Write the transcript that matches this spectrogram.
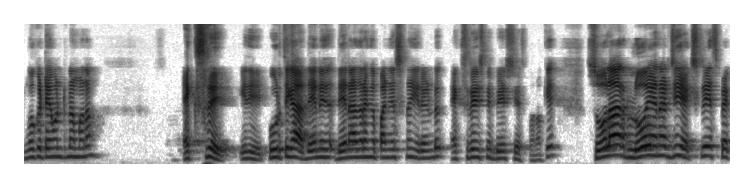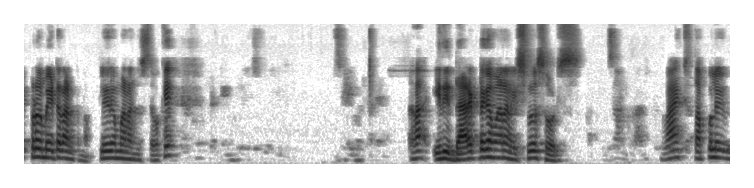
ఇంకొకటి ఏమంటున్నాం మనం? ఎక్స్రే ఇది పూర్తిగా దేని దేని ఆధారంగా పనిచేస్తున్నాయి ఈ రెండు? ఎక్స్రేస్ని బేస్ చేసుకున్నాం ఓకే? సోలార్లో ఎనర్జీ ఎక్స్రే స్పెక్ట్రోమీటర్ అంటున్నాం. క్లియర్గా మనం చూస్తే ఓకే ఇది డైరెక్ట్గా మనం ఇస్రో సోర్స్ రాయచ్చు తప్పలేదు.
